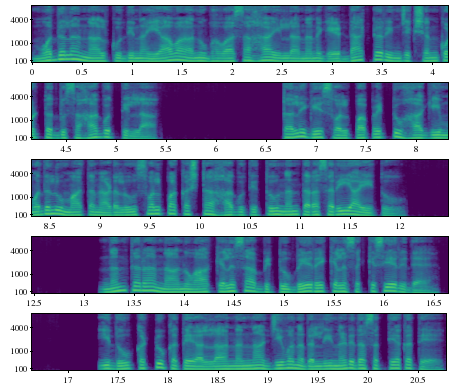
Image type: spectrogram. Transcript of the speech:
ಮೊದಲ ನಾಲ್ಕು ದಿನ ಯಾವ ಅನುಭವ ಸಹ ಇಲ್ಲ, ನನಗೆ ಡಾಕ್ಟರ್ ಇಂಜೆಕ್ಷನ್ ಕೊಟ್ಟದ್ದು ಸಹ ಗೊತ್ತಿಲ್ಲ. ತಲೆಗೆ ಸ್ವಲ್ಪ ಪೆಟ್ಟು ಹಾಗಿ ಮೊದಲು ಮಾತನಾಡಲು ಸ್ವಲ್ಪ ಕಷ್ಟ ಆಗುತ್ತಿತ್ತು, ನಂತರ ಸರಿಯಾಯಿತು. ನಂತರ ನಾನು ಆ ಕೆಲಸ ಬಿಟ್ಟು ಬೇರೆ ಕೆಲಸಕ್ಕೆ ಸೇರಿದೆ. ಇದು ಕಟ್ಟುಕತೆ ಅಲ್ಲ, ನನ್ನ ಜೀವನದಲ್ಲಿ ನಡೆದ ಸತ್ಯಕತೆ.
